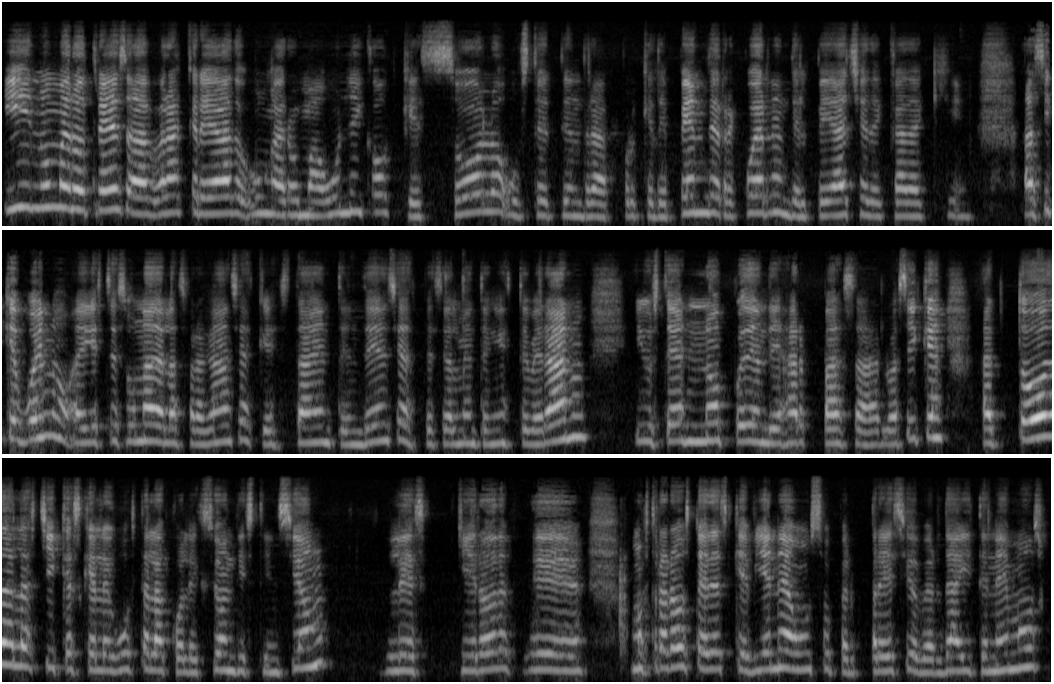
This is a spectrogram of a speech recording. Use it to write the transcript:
Y número tres, habrá creado un aroma único que solo usted tendrá, porque depende, recuerden, del pH de cada quien. Así que bueno, esta es una de las fragancias que está en tendencia, especialmente en este verano, y ustedes no pueden dejar pasarlo. Así que a todas las chicas que les gusta la colección Distinción, les quiero eh, mostrar a ustedes que viene a un super precio, ¿verdad? Y tenemos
